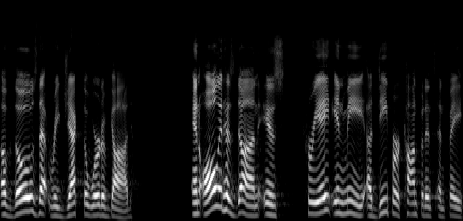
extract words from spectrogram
of those that reject the Word of God, and all it has done is create in me a deeper confidence and faith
